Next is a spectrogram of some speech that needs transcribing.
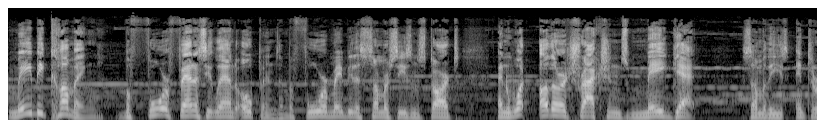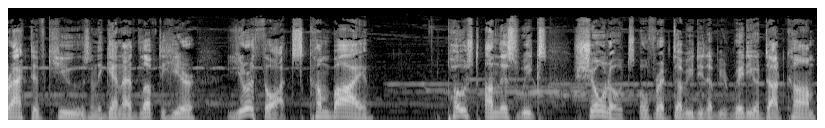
may be coming before Fantasyland opens and before maybe the summer season starts, and what other attractions may get some of these interactive cues. And again, I'd love to hear your thoughts. Come by, post on this week's show notes over at WDWRadio.com.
